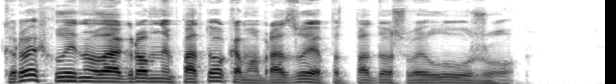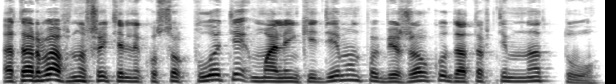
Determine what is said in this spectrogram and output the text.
Кровь хлынула огромным потоком, образуя под подошвой лужу. Оторвав внушительный кусок плоти, маленький демон побежал куда-то в темноту.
